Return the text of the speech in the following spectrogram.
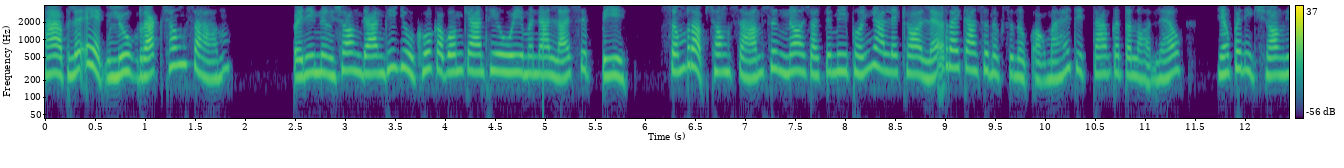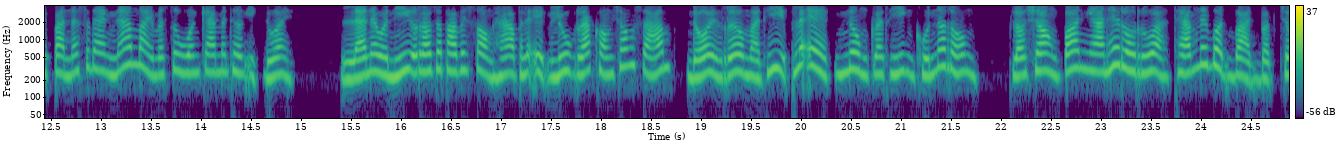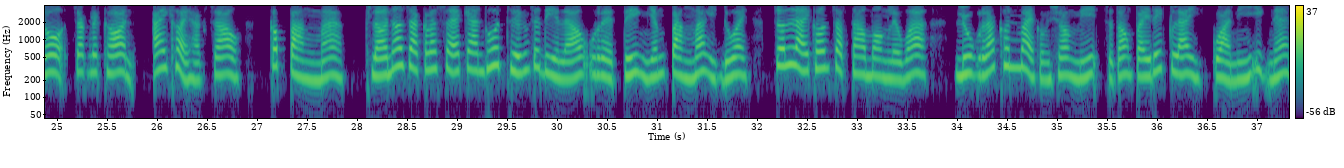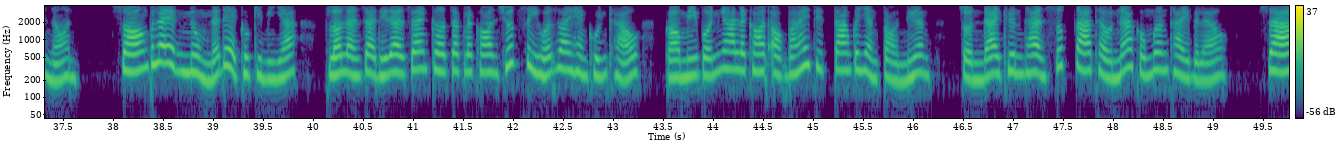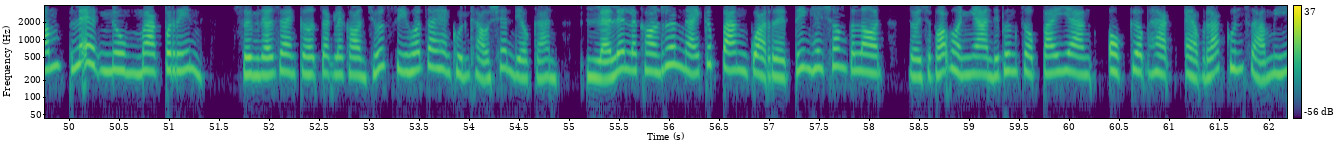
ห้าพระเอกลูกรักช่องสามเป็นอีกหนึ่งช่องดังที่อยู่คู่กับวงการทีวีมานานหลายสิบปีสำหรับช่องสามซึ่งนอกจากจะมีผลงานละครและรายการสนุกๆออกมาให้ติดตามกันตลอดแล้ว ยังเป็นอีกช่องที่ปั่นนักแสดงหน้าใหม่มาสู่วงการบันเทิงอีกด้วย และในวันนี้เราจะพาไปส่องหาพระเอกลูกรักของช่องสามโดยเริ่มมาที่พระเอกหนุ่มกระทิงขุนนรงค์เพราะช่องป้อนงานให้รัวๆแถมในบทบาทบักโจจากละครไอ้ข่อยหักเจ้าก็ปังมากเพราะนอกจากกระแสการพูดถึงจะดีแล้วเรตติ้งยังปังมากอีกด้วย จนหลายคนจับตามองเลยว่า ลูกรักคนใหม่ของช่องนี้จะต้องไปได้ไกลกว่านี้อีกแน่นอน 2. พระเอกหนุ่มณเดชน์คุกิมิยะเพราะหลังจากที่ได้แจ้งเกิดจากละครชุดสี่หัวใจแห่งขุนเขา ก็มีผลงานละครออกมาให้ติดตามกันอย่างต่อเนื่อง จนได้ขึ้นแท่นซุปตาแถวหน้าของเมืองไทยไปแล้ว 3. พระเอกหนุ่มมากปรินซึ่งได้แจ้งเกิดจากละครชุดสีหัวใจแห่งขุนเขาเช่นเดียวกัน และเล่นละครเรื่องไหนก็ปังกว่าเรตติ้งให้ช่องตลอด โดยเฉพาะผลงานที่เพิ่งจบไปอย่างอกเกือบหักแอบรักคุณสามี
